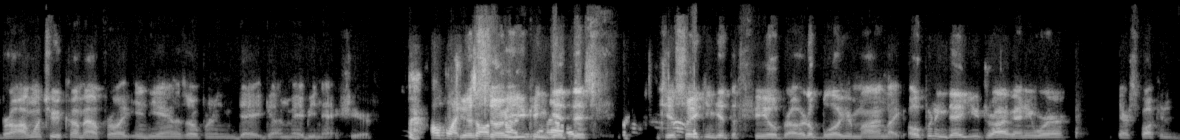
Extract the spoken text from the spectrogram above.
Bro, I want you to come out for like Indiana's opening day gun maybe next year. Oh my just God, so you can wow. get this just so you can get the feel bro it'll blow your mind like opening day you drive anywhere there's fucking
